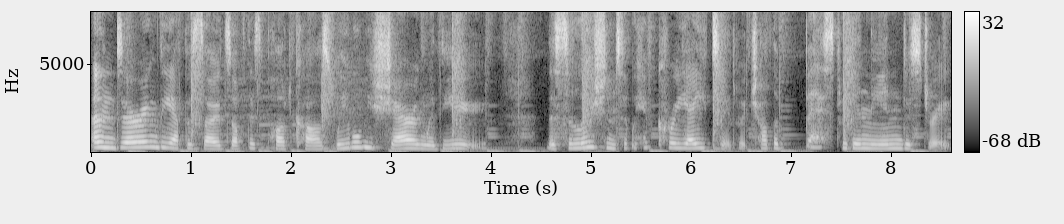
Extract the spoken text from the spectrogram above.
And during the episodes of this podcast, we will be sharing with you the solutions that we have created, which are the best within the industry,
